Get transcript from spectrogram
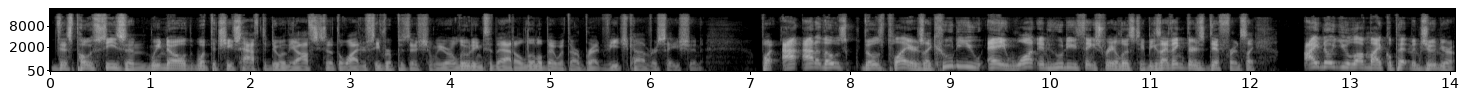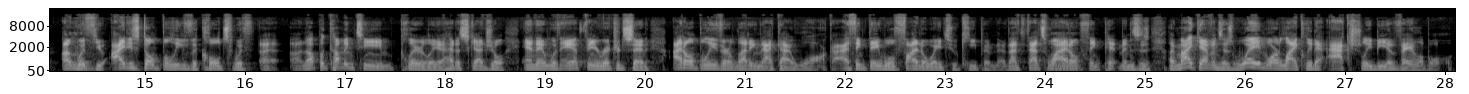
this postseason, we know what the Chiefs have to do in the offseason at the wide receiver position. We were alluding to that a little bit with our Brett Veach conversation. But out, of those those players, like who do you a want and who do you think's realistic? Because I think there's difference. Like I know you love Michael Pittman Jr. I'm with mm. you. I just don't believe the Colts with a, an up and coming team, clearly ahead of schedule, and then with Anthony Richardson, I don't believe they're letting that guy walk. I think they will find a way to keep him there. That's that's why I don't mm. think Pittman's is like Mike Evans is way more likely to actually be available,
